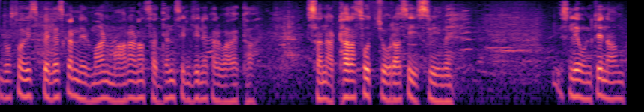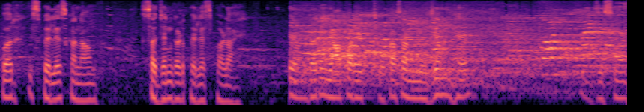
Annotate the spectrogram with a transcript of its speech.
दोस्तों, इस पैलेस का निर्माण महाराणा सज्जन सिंह जी ने करवाया था सन अठारह ईस्वी में। इसलिए उनके नाम पर इस पैलेस का नाम सज्जनगढ़ पैलेस पड़ा है। अंदर ही यहाँ पर एक छोटा सा म्यूज़ियम है, जिसमें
